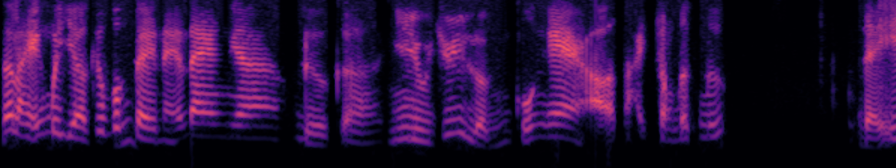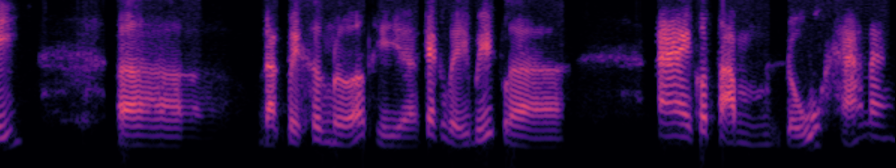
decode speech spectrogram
Đó là hiện bây giờ cái vấn đề này đang à, được à, nhiều dư luận của nga ở tại trong đất nước. Để ý à, đặc biệt hơn nữa thì à, các vị biết là ai có tầm đủ khả năng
